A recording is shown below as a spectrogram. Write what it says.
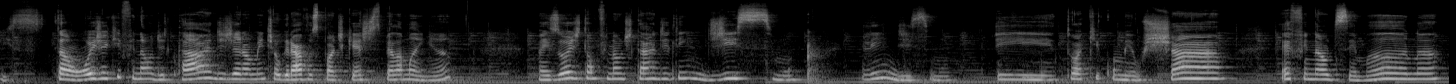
estão? Hoje aqui final de tarde, geralmente eu gravo os podcasts pela manhã, mas hoje está um final de tarde lindíssimo, lindíssimo. E tô aqui com meu chá, é final de semana,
